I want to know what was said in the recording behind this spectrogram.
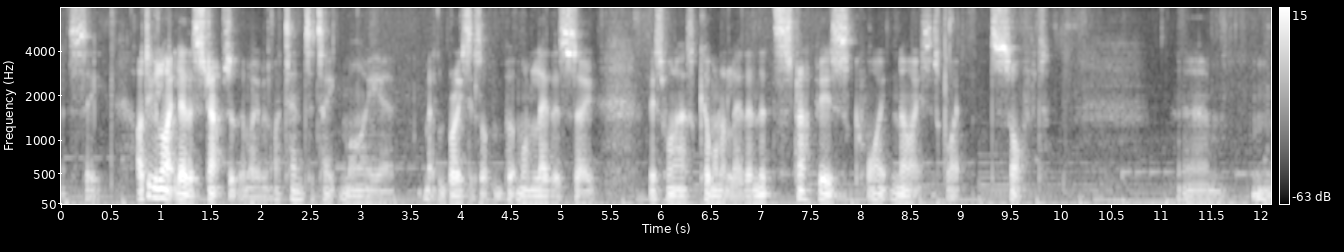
Let's see. I do like leather straps at the moment. I tend to take my uh, metal bracelets off and put them on leathers, so this one has come on a leather, and the strap is quite nice. It's quite soft. Um, hmm,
